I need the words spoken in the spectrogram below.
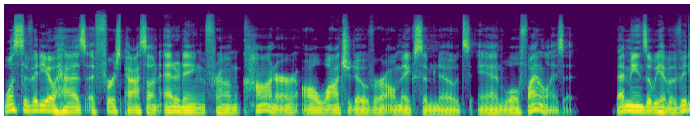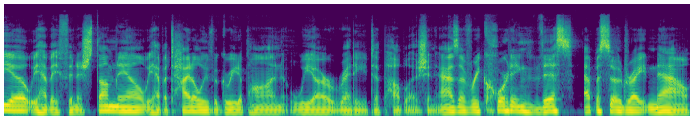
Once the video has a first pass on editing from Connor, I'll watch it over, I'll make some notes, and we'll finalize it. That means that we have a video, we have a finished thumbnail, we have a title we've agreed upon, we are ready to publish. And as of recording this episode right now,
